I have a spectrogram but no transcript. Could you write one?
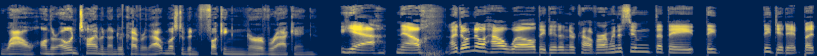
Wow, on their own time and undercover. That must have been fucking nerve wracking. Yeah. Now, I don't know how well they did undercover. I'm going to assume that they they they did it, but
